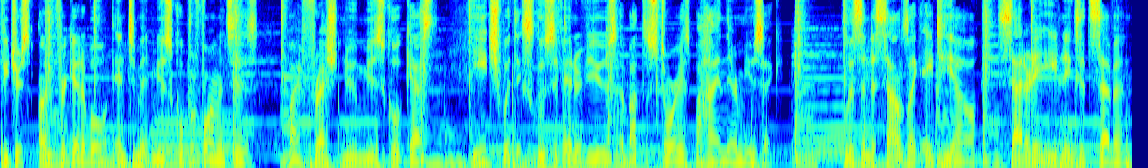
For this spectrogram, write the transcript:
features unforgettable, intimate musical performances by fresh new musical guests, each with exclusive interviews about the stories behind their music. Listen to Sounds Like ATL Saturday evenings at 7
